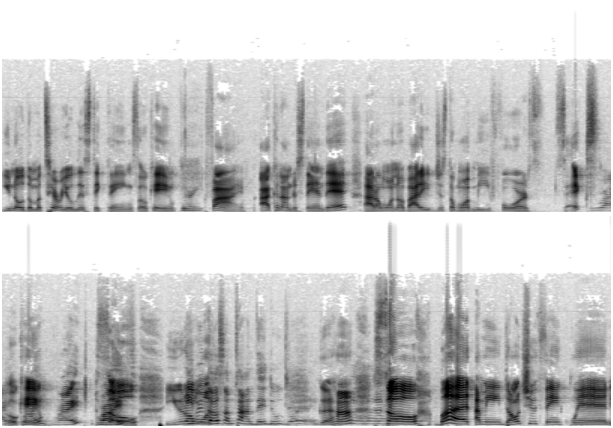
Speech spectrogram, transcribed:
you know, the materialistic things, okay? Right. Fine. I can understand that. I don't want nobody just to want me for sex. Right, okay. right, right. So you don't Even want though sometimes they do. Go ahead. Good, huh? So, but I mean, don't you think when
